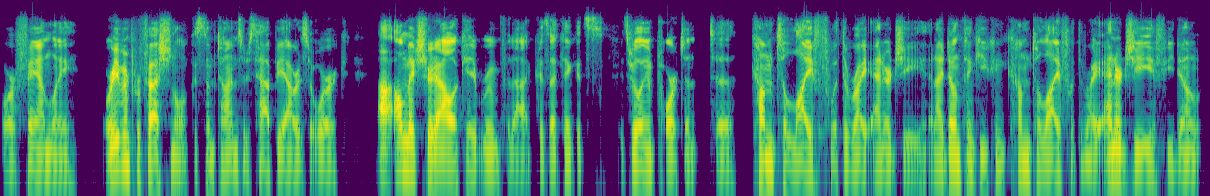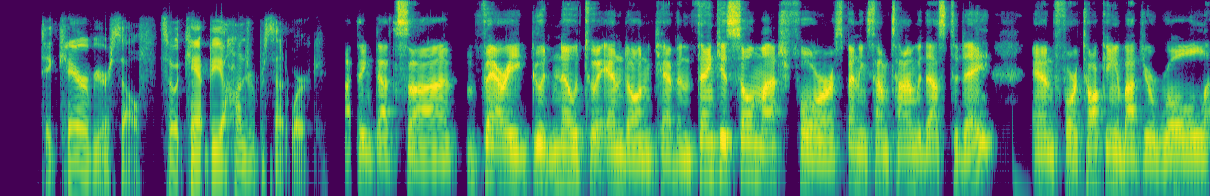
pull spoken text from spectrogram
or family or even professional because sometimes there's happy hours at work i'll make sure to allocate room for that because i think it's it's really important to come to life with the right energy and i don't think you can come to life with the right energy if you don't take care of yourself so it can't be 100% work I think that's a very good note to end on, Kevin. Thank you so much for spending some time with us today and for talking about your role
